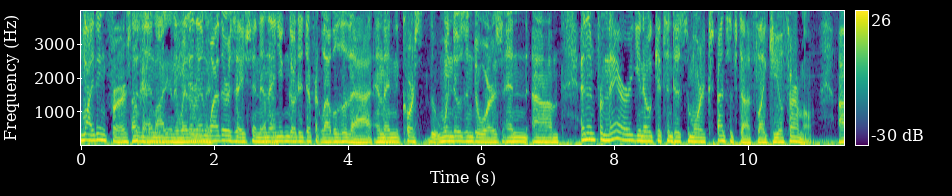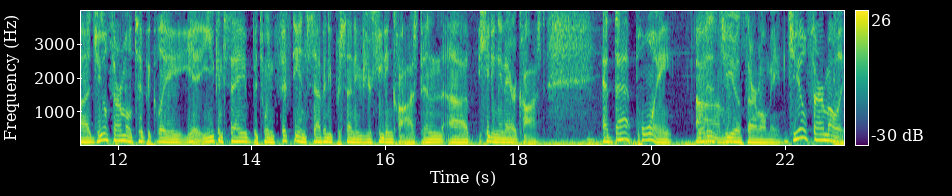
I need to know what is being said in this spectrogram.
Lighting first, okay, and then, lighting, and then weatherization, and then, weatherization, and okay. then you can go to different levels of that, and then of course the windows and doors, and um, and then from there, you know, it gets into some more expensive stuff like geothermal. Uh, geothermal typically you, you, can save between fifty and seventy percent of your heating cost and uh, heating and air cost. At that point what does um, geothermal mean? Geothermal,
